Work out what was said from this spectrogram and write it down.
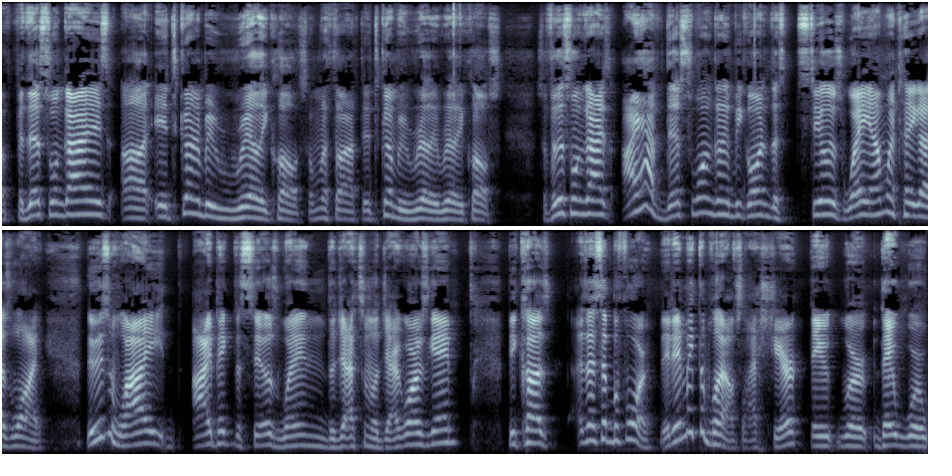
But for this one, guys, uh, it's going to be really close. I'm going to throw out there. It's going to be really, really close. So for this one, guys, I have this one going to be going the Steelers' way, and I'm going to tell you guys why. The reason why I picked the Steelers winning the Jacksonville Jaguars game, because as I said before, they didn't make the playoffs last year. They were they were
